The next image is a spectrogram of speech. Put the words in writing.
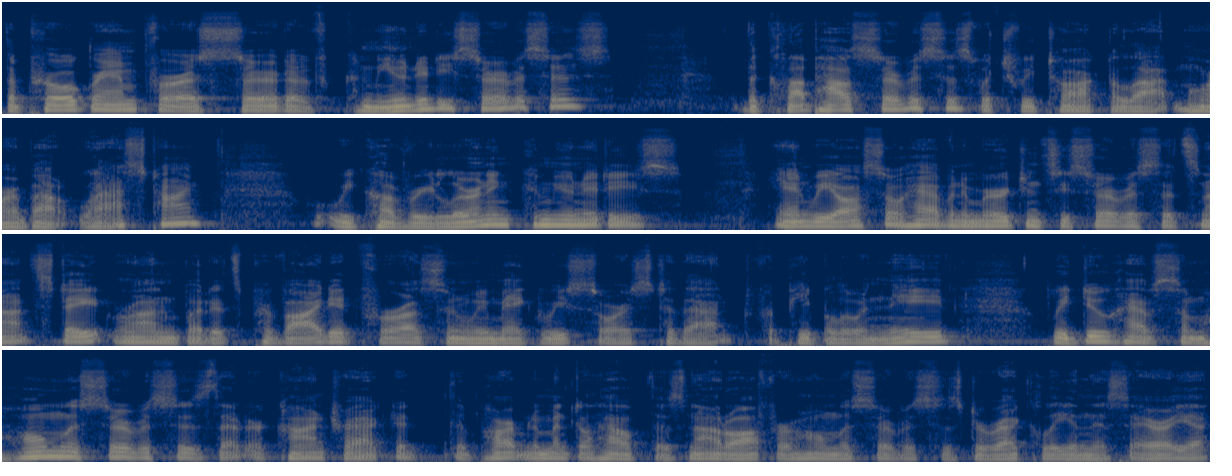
The program for assertive community services, the clubhouse services, which we talked a lot more about last time, recovery learning communities, and we also have an emergency service that's not state run, but it's provided for us, and we make resource to that for people who are in need. We do have some homeless services that are contracted. The Department of Mental Health does not offer homeless services directly in this area,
